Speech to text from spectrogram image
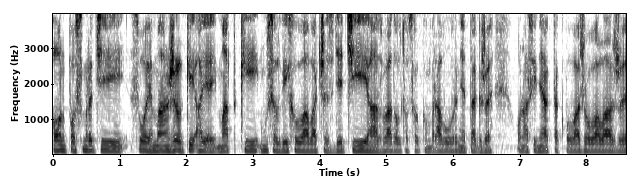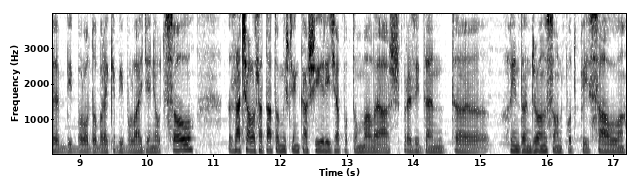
on po smrti svojej manželky a jej matky musel vychovávať 6 detí a zvládol to celkom bravúrne, takže ona si nejak tak považovala, že by bolo dobre, keby bol aj deň otcov. Začala sa táto myšlienka šíriť a potom ale až prezident e, Lyndon Johnson podpísal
